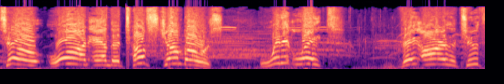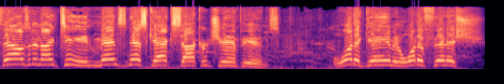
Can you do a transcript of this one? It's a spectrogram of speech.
Two, one, and the Tufts Jumbos win it late. They are the 2019 men's NESCAC soccer champions. What a game and what a finish.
